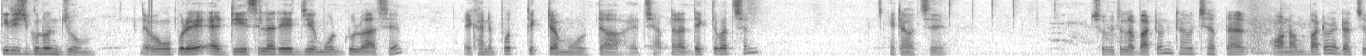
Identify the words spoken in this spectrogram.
তিরিশ গুণন জুম এবং উপরে ডিএসএলআর এর যে মোডগুলো আছে, এখানে প্রত্যেকটা মোড দেওয়া হয়েছে। আপনারা দেখতে পাচ্ছেন এটা হচ্ছে ছবি তোলা বাটন, এটা হচ্ছে আপনার অন অফ বাটন, এটা হচ্ছে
